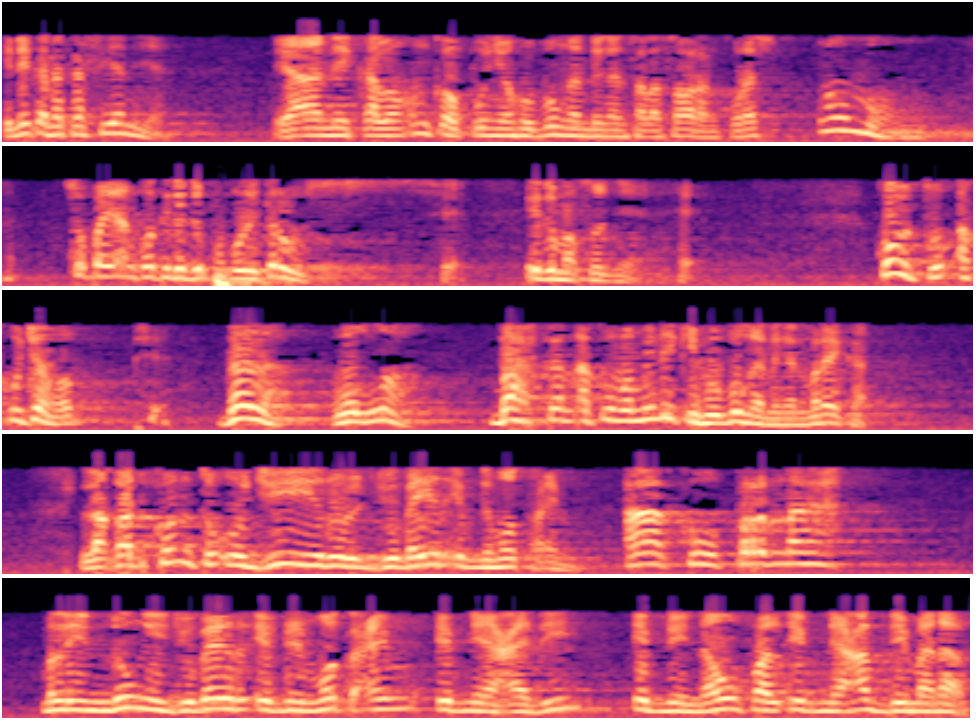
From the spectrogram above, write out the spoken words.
Ini karena kasihannya. Ya, ini kalau engkau punya hubungan dengan salah seorang Quraisy, ngomong supaya engkau tidak dipukuli terus. Itu maksudnya. Kultu, aku jawab, bala, wallah, bahkan aku memiliki hubungan dengan mereka. Laqad kuntu ujirul Jubair ibn Mut'im. Aku pernah melindungi Jubair ibn Mut'im ibn Adi ibn Naufal ibn Abdi Manaf.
